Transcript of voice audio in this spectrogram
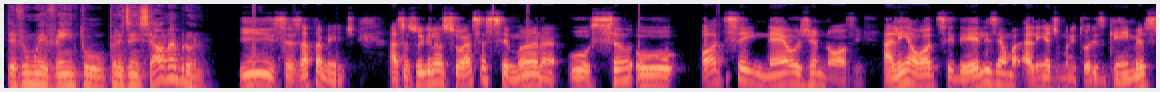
Teve um evento presencial, né, Bruno? Isso, exatamente. A Samsung lançou essa semana o, o Odyssey Neo G9. A linha Odyssey deles é uma, a linha de monitores gamers.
